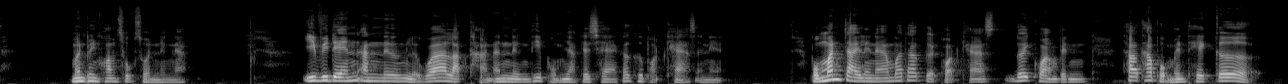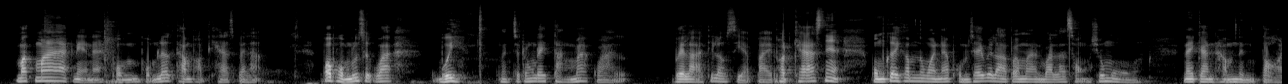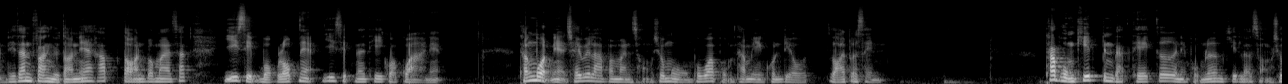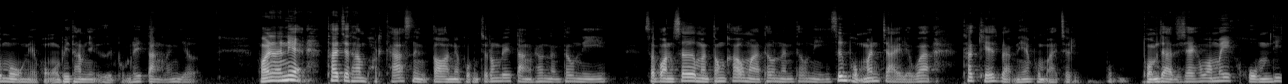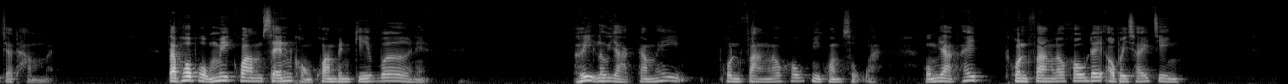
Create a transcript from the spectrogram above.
มันเป็นความสุขส่วนหนึ่งนะอีเวนต์อันนึง หรือว่าหลักฐานอันนึงที่ผมอยากจะแชร์ก็คือพอดแคสต์อันเนี้ยผมมั่นใจเลยนะว่าถ้าเกิดพอดแคสต์ด้วยความเป็น ถ้าถ้าผมเป็น taker มาก ๆ เนี่ยนะผมผมเลิกทำพอดแคสต์ไปละเพราะผมรู้สึกว่าบุ้ยมันจะต้องได้ตังค์มากกว่าเวลาที่เราเสียไปพอดแคสต์เนี่ยผมเคยคำนวณนะผมใช้เวลาประมาณวันละ 2 ชั่วโมง ในการทำหนึ่งตอนที่ท่านฟังอยู่ตอนนี้ครับ ตอนประมาณสัก 20บวกลบเนี่ยยีนาทีกว่าๆเนี่ยทั้งหมดเนี่ยใช้เวลาประมาณ 2 ชั่วโมง เพราะว่าผมทำเองคนเดียว 100%ถ้าผมคิดเป็นแบบ taker เนี่ยผมเริ่มคิดแล้ว2ชั่วโมงเนี่ยผมเอาไปทำอย่างอื่นผมได้ตังค์ตั้งเยอะ เพราะฉะนั้นเนี่ยถ้าจะทำพอดแคสต์หนึ่งตอนเนี่ยผมจะต้องได้ตังค์เท่านั้นเท่านี้สปอนเซอร์มันต้องเข้ามาเท่านั้นเท่านี้ ซึ่งผมมั่นใจเลยว่าถ้าเคสแบบนี้ผมอาจจะผมผมอาจจะใช้คำว่าไม่คุ้มที่จะทำแต่พอผมมีความ sense ของความเป็น giver เนี่ยเฮ้ยเราอยากทำให้คนฟังแล้วเขามีความสุขอะ ผมอยากให้คนฟังแล้วเขาได้เอาไปใช้จริง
